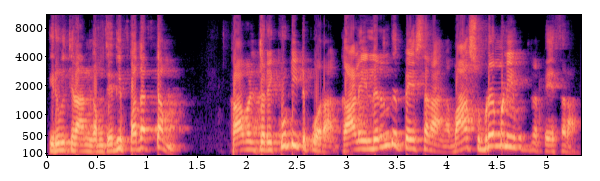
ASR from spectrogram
இருபத்தி நான்காம் தேதி பதட்டம். காவல்துறை கூட்டிட்டு போறாங்க. காலையிலிருந்து பேசுறாங்க. மா சுப்பிரமணியத்துல பேசுறாங்க.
